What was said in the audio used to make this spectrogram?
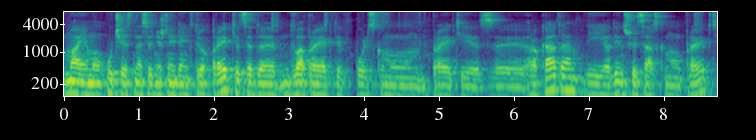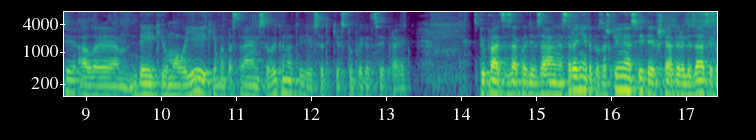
Маємо участь на сьогоднішній день в трьох проєктів. Це два проєкти в польському проєкті з Роката і один в швейцарському проєкті, але деякі умови є, які ми постараємося виконати і все-таки вступити в цей проєкт. Співпраця закладів загальної середньої та позашкільної освіти як шлях до реалізації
